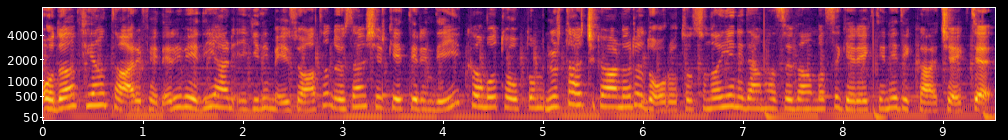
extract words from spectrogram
Oda fiyat tarifeleri ve diğer ilgili mevzuatın özel şirketlerin değil, kamu toplum yurttaş çıkarları doğrultusunda yeniden hazırlanması gerektiğine dikkat çekti.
